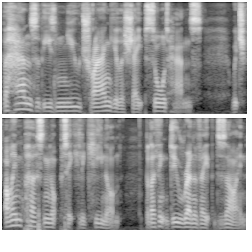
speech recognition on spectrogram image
The hands are these new triangular shaped sword hands, which I'm personally not particularly keen on, but I think do renovate the design.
